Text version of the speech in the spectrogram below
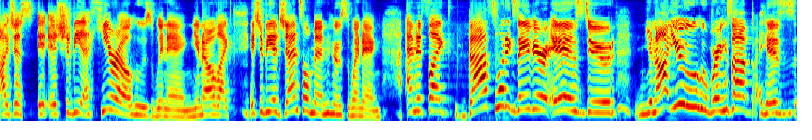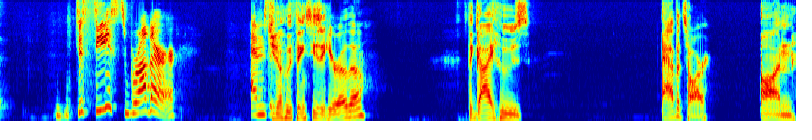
I just, it, it should be a hero who's winning, you know, like it should be a gentleman who's winning. And it's like, that's what Xavier is, dude. You're not you who brings up his deceased brother. And Do you know who thinks he's a hero though? The guy whose avatar on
